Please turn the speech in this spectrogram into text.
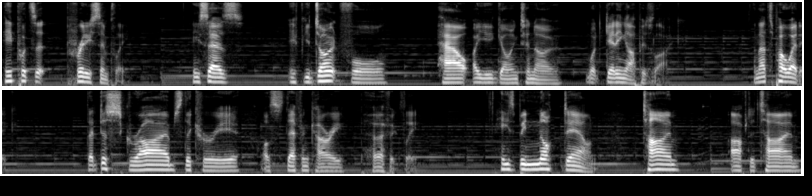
he puts it pretty simply. He says, If you don't fall, how are you going to know what getting up is like? And that's poetic. That describes the career of Stephen Curry perfectly. He's been knocked down time after time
